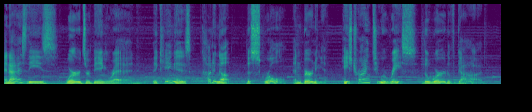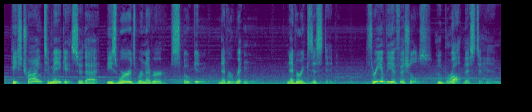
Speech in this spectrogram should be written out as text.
And as these words are being read, the king is cutting up the scroll and burning it. He's trying to erase the word of God. He's trying to make it so that these words were never spoken, never written, never existed. Three of the officials who brought this to him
